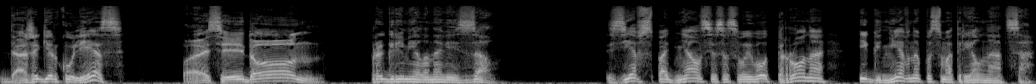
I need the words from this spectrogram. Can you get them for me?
Даже Геркулес...» «Посейдон!» прогремело на весь зал. Зевс поднялся со своего трона и гневно посмотрел на отца.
